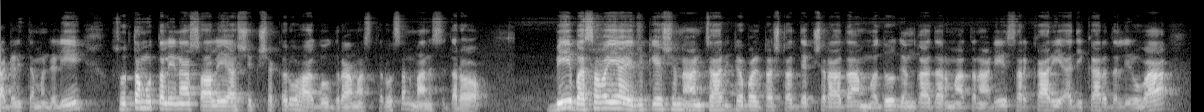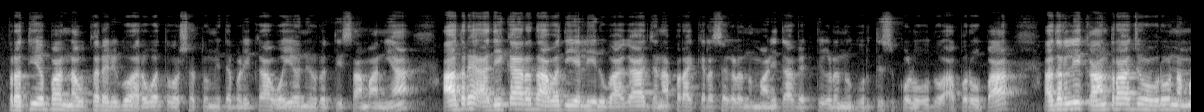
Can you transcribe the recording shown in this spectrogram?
ಆಡಳಿತ ಮಂಡಳಿ, ಸುತ್ತಮುತ್ತಲಿನ ಶಾಲೆಯ ಶಿಕ್ಷಕರು ಹಾಗೂ ಗ್ರಾಮಸ್ಥರು ಸನ್ಮಾನಿಸಿದರು. B. Basavaiah education and charitable trust ಅಧ್ಯಕ್ಷರಾದ ಮಧು ಗಂಗಾಧರ್ ಮಾತನಾಡಿ, ಸರ್ಕಾರಿ ಅಧಿಕಾರದಲ್ಲಿರುವ ಪ್ರತಿಯೊಬ್ಬ ನೌಕರರಿಗೂ ಅರವತ್ತು ವರ್ಷ ತುಂಬಿದ ಬಳಿಕ ವಯೋನಿವೃತ್ತಿ ಸಾಮಾನ್ಯ. ಆದರೆ ಅಧಿಕಾರದ ಅವಧಿಯಲ್ಲಿರುವಾಗ ಜನಪರ ಕೆಲಸಗಳನ್ನು ಮಾಡಿದ ವ್ಯಕ್ತಿಗಳನ್ನು ಗುರುತಿಸಿಕೊಳ್ಳುವುದು ಅಪರೂಪ. ಅದರಲ್ಲಿ ಕಾಂತರಾಜು ಅವರು ನಮ್ಮ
